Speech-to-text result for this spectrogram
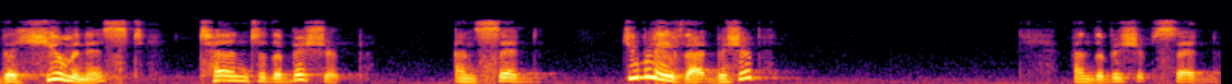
the humanist turned to the bishop and said, Do you believe that, bishop? And the bishop said,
